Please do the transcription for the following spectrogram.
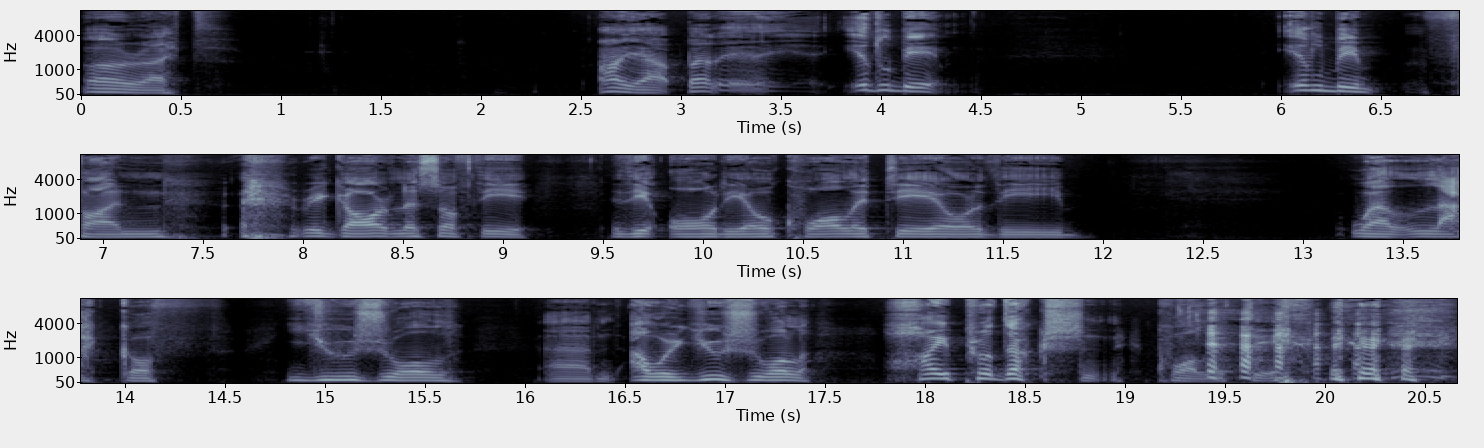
All right. Oh yeah, but uh, it'll be it'll be fun, regardless of the the audio quality or the well lack of usual um, our usual high production quality.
